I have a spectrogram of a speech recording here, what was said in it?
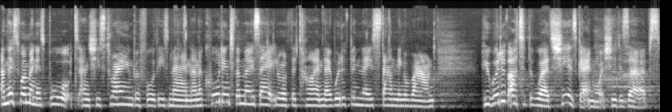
And this woman is brought and she's thrown before these men. And according to the Mosaic law of the time, there would have been those standing around who would have uttered the words, She is getting what she deserves.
